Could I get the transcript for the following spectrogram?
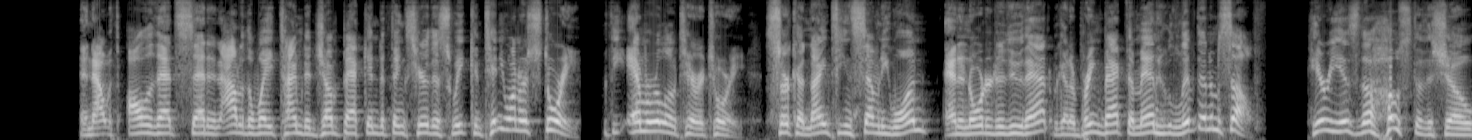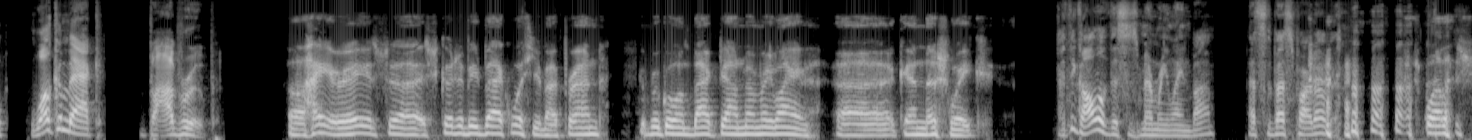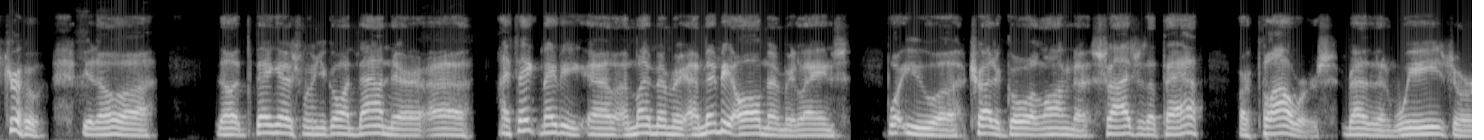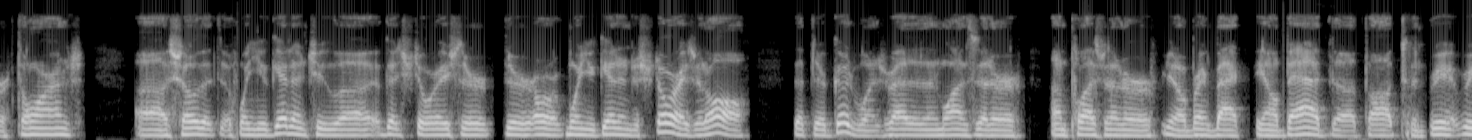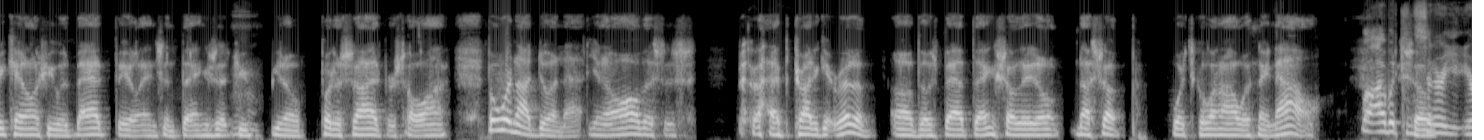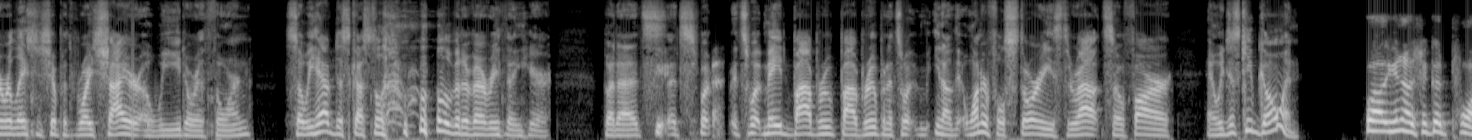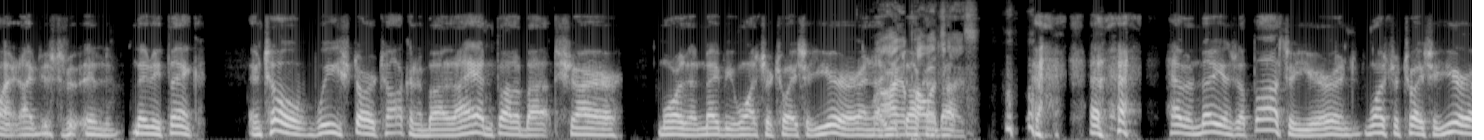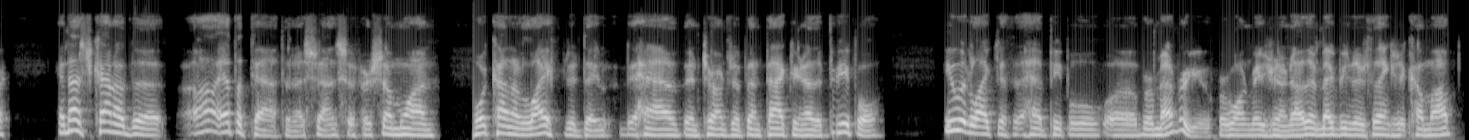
And now, with all of that said and out of the way, time to jump back into things here this week. Continue on our story with the Amarillo territory circa 1971. And in order to do that, we got to bring back the man who lived it himself. Here he is, the host of the show. Welcome back, Bob Roop. Uh, hey, Ray. It's, uh, it's good to be back with you, my friend. We're going back down memory lane uh, again this week. I think all of this is memory lane, Bob. That's the best part of it. well, it's true. You know, uh, the thing is, when you're going down there, uh, I think maybe uh, my memory, uh, maybe all memory lanes, what you uh, try to go along the sides of the path are flowers rather than weeds or thorns. Uh, so that when you get into uh, good stories, they're they're or when you get into stories at all, that they're good ones rather than ones that are unpleasant or you know bring back you know bad uh, thoughts and re- rekindle you with bad feelings and things that you mm-hmm. you know put aside for so long. But we're not doing that. You know, all this is I try to get rid of of those bad things so they don't mess up what's going on with me now. Well, I would consider so, your relationship with Roy Shire a weed or a thorn. So we have discussed a little bit of everything here. But uh, it's it's what it's what made Bob Roop Bob Roop, and it's what you know the wonderful stories throughout so far, and we just keep going. Well, you know, it's a good point. I just it made me think. Until we started talking about it, I hadn't thought about Shire more than maybe once or twice a year. And well, I apologize. About having millions of thoughts a year and once or twice a year, and that's kind of the uh, epitaph in a sense for someone what kind of life did they have in terms of impacting other people? You would like to have people uh, remember you for one reason or another. Maybe there's things that come up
